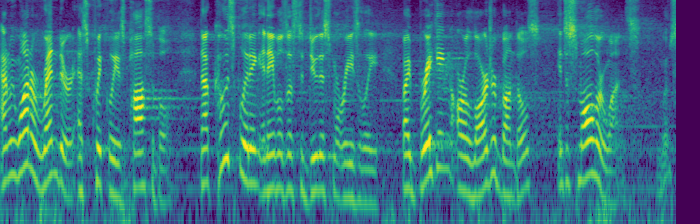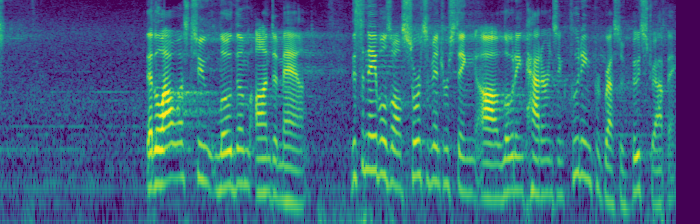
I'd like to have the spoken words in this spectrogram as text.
And we want to render as quickly as possible. Now, code splitting enables us to do this more easily by breaking our larger bundles into smaller ones Whoops. That allow us to load them on demand. This enables all sorts of interesting uh, loading patterns, including progressive bootstrapping.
